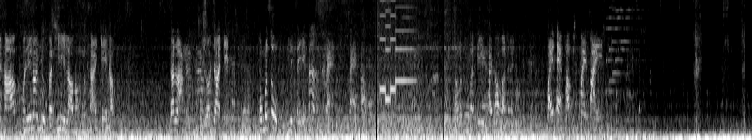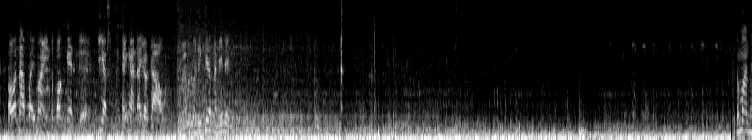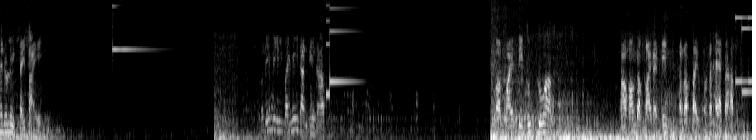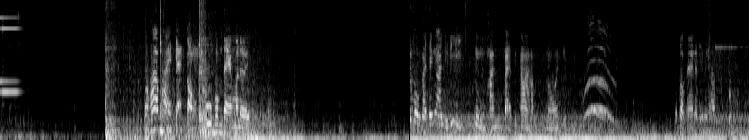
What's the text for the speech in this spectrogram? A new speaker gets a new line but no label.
ดีครับ วันนี้เราอยู่กันที่เราบางมูลขายเกครับ ด้านหลังมีรถยอดฮิตผมมาสุ PC 58แตกครับ เรามาดูกันที่ภายนอกกันเลย ไฟแท็กครับใหม่ๆล้อหน้าใหม่ สป็อกเก็ตเทียบใช้งานได้ยาวๆแวะมาดูที่เครื่องกันนิดนึง น้ำมันไฮดรอลิกใสๆตัวนี้มีไวมี่กันดีนะครับ หลอดไฟติดทุกดวงมาพร้อมกับไลน์ไลติ้งสำหรับใส่หัวกระแทกนะครับ สภาพใหม่แกะกล่องปูพรมแดงมาเลยชั่วโมงการใช้งานอยู่ที่ 1,085 ครับ น้อยสุด ระบบแอร์กันดีไหมครับ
